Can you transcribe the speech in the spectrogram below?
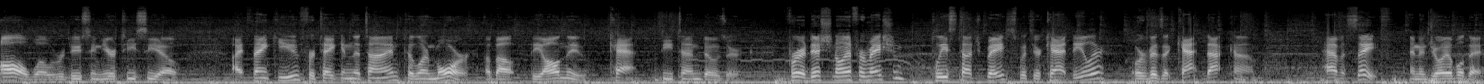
all while reducing your TCO. I thank you for taking the time to learn more about the all-new CAT D10 Dozer. For additional information, please touch base with your CAT dealer or visit cat.com. Have a safe and enjoyable day.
